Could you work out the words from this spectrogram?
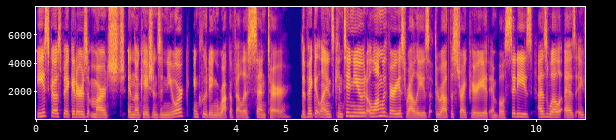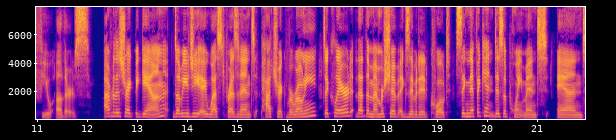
East Coast picketers marched in locations in New York, including Rockefeller Center. The picket lines continued along with various rallies throughout the strike period in both cities, as well as a few others. After the strike began, WGA West President Patric Verrone declared that the membership exhibited, quote, significant disappointment and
